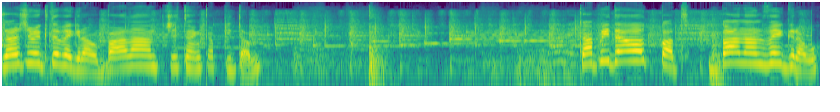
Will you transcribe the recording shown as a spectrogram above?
Zobaczymy kto wygrał. Banan czy ten kapitan? Kapitan odpadł! Banan wygrał.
